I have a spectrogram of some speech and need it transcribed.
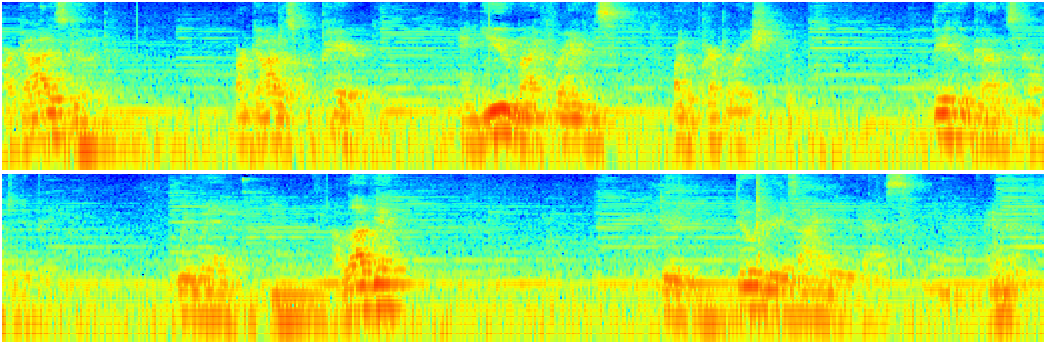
Our God is good. Our God is prepared. And you, my friends, are the preparation. Be who God has called you to be. We win. I love you. Do, do what you're designed to do, guys. Amen. Amen.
